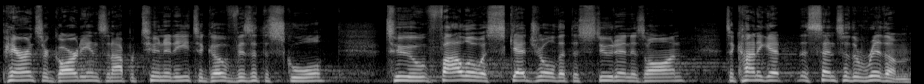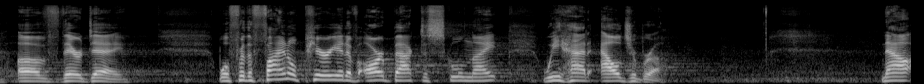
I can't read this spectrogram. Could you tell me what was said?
parents or guardians an opportunity to go visit the school, to follow a schedule that the student is on, to kind of get the sense of the rhythm of their day. Well, for the final period of our back to school night, we had algebra. Now,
